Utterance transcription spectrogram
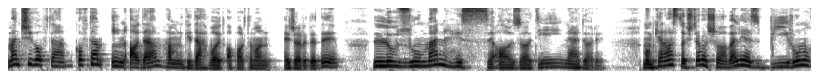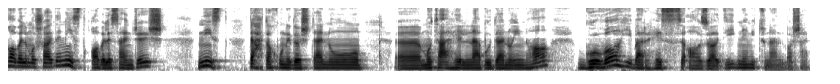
من چی گفتم؟ گفتم این آدم همونی که ده واحد آپارتمان اجاره داده لزوما حس آزادی نداره. ممکن است داشته باشه ولی از بیرون قابل مشاهده نیست قابل سنجش نیست. ده تا خونه داشتن و متحل نبودن و اینها گواهی بر حس آزادی نمی‌تونن باشن.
